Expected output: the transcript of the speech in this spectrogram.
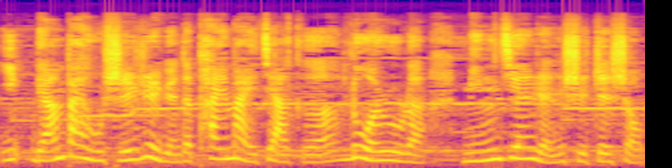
以两百五十日元的拍卖价格落入了民间人士之手，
